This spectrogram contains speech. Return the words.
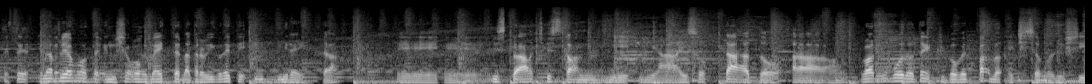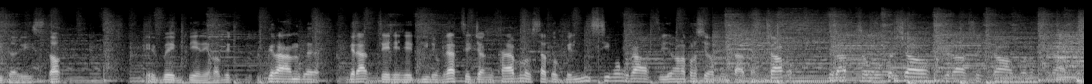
è la prima volta che riusciamo a metterla, tra virgolette, in diretta. E, ci sta, ci sta. Mi, mi ha esortato a trovare un modo tecnico per farlo e ci sono riuscito, visto? E ben bene, va bene. Grande, grazie Dino, grazie Giancarlo, è stato bellissimo. Grazie, alla prossima puntata. Ciao. Grazie, ciao. Grazie, ciao, buona serata.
